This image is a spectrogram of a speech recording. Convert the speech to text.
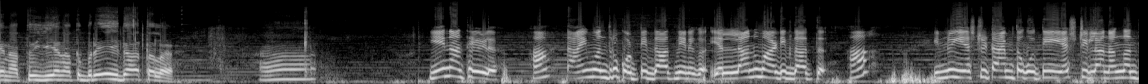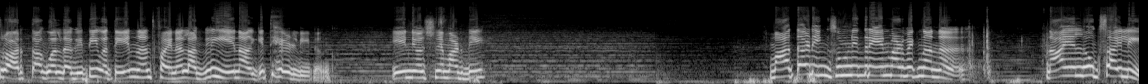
ಏನಾತು ಏನಾತು ಬರೀ ಇದಾತಲ್ಲ. ಹಾ ಏನಂತ ಹೇಳು? ಹಾ ಟೈಮ್ ಅಂದ್ರೂ ಕೊಟ್ಟಿದ್ದಾತ್ ನಿನಗ. ಎಲ್ಲಾನು ಮಾಡಿದ್ದಾತ್. ಹಾ? ಇನ್ನು ಎಷ್ಟು ಟೈಮ್ ತಗೋತಿ ಎಷ್ಟಿಲ್ಲ ನಂಗಂತೂ ಅರ್ಥ ಆಗವಲ್ದಾಗೈತಿ. ಇವತ್ತು ಏನ್ ನನ್ನ ಫೈನಲ್ ಆಗ್ಲಿ ಏನಾಗಿತ್ತು ಹೇಳಿ ನಂಗೆ. ಏನ್ ಯೋಚನೆ ಮಾಡ್ದಿ? ಮಾತಾಡಿ, ಹಿಂಗ್ ಸುಮ್ನಿದ್ರೆ ಏನ್ ಮಾಡ್ಬೇಕು ನಾನು? ನಾ ಎಲ್ಲಿ ಹೋಗಿ ಸಾಯ್ಲಿ?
